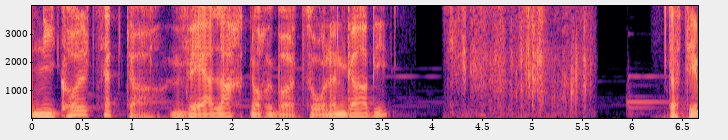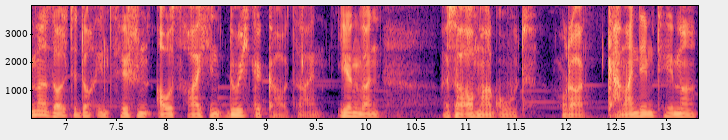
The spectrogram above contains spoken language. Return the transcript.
Nicole Zepter, wer lacht noch über Zonengabi? Das Thema sollte doch inzwischen ausreichend durchgekaut sein. Irgendwann ist er auch mal gut. Oder kann man dem Thema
